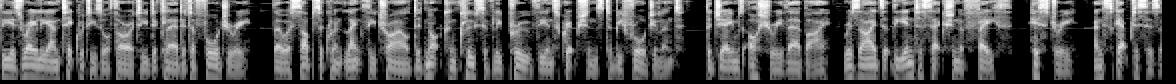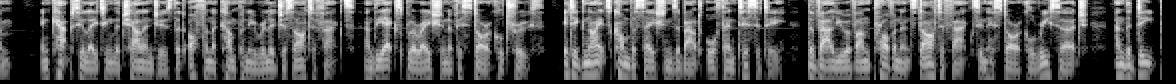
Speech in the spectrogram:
the Israeli Antiquities Authority declared it a forgery, though a subsequent lengthy trial did not conclusively prove the inscriptions to be fraudulent. The James Ossuary, thereby, resides at the intersection of faith, history, and skepticism, encapsulating the challenges that often accompany religious artifacts and the exploration of historical truth. It ignites conversations about authenticity, the value of unprovenanced artifacts in historical research, and the deep,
